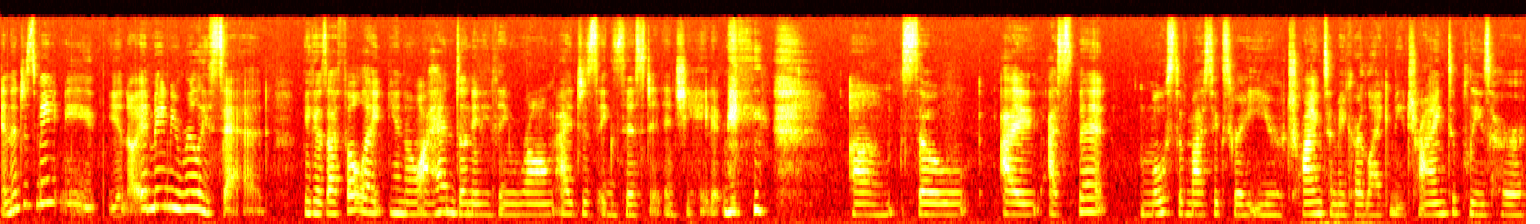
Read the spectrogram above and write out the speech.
And it just made me you know it made me really sad because I felt like you know I hadn't done anything wrong. I just existed and she hated me. Um, so I I spent most of my sixth grade year trying to make her like me trying to please her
